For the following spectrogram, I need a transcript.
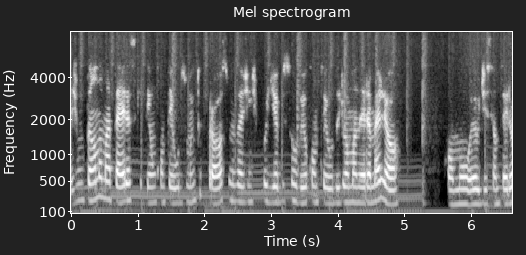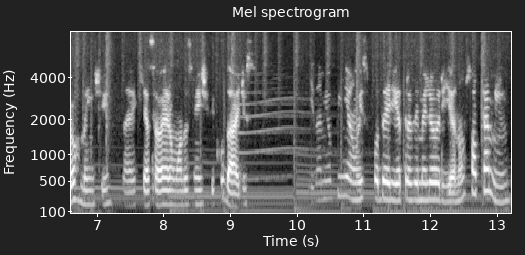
juntando matérias que tenham conteúdos muito próximos, a gente podia absorver o conteúdo de uma maneira melhor. Como eu disse anteriormente, né, que essa era uma das minhas dificuldades. E na minha opinião, isso poderia trazer melhoria não só para mim,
